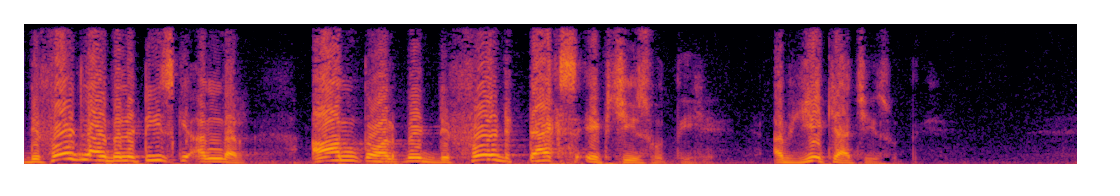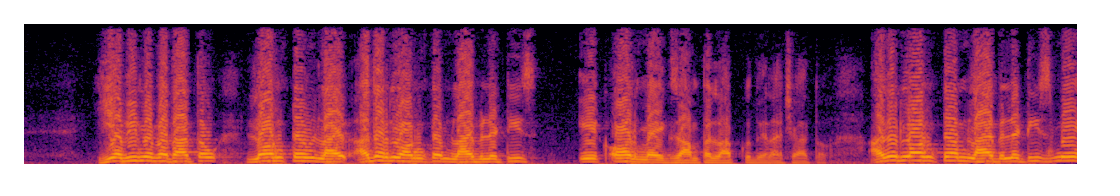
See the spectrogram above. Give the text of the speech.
ڈیفرڈ لائبلٹیز کے اندر عام طور پہ ڈیفرڈ ٹیکس ایک چیز ہوتی ہے۔ اب یہ کیا چیز ہوتی یہ ابھی میں بتاتا ہوں long term other long term liabilities ایک اور میں اگزامپل آپ کو دینا چاہتا ہوں۔ ادر لانگ ٹرم لائبلٹیز میں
